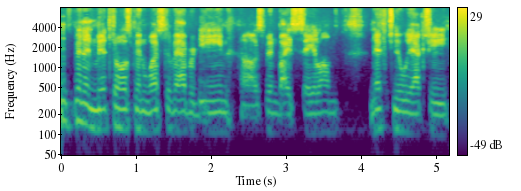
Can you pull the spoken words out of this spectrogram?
It's been in Mitchell. It's been west of Aberdeen. Uh, it's been by Salem. Next year, we actually,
